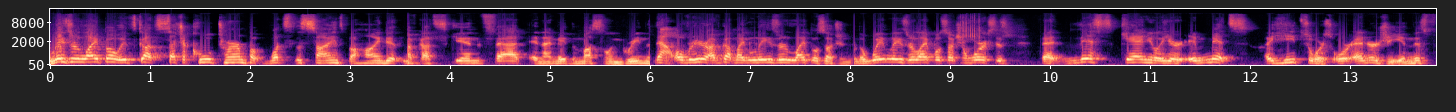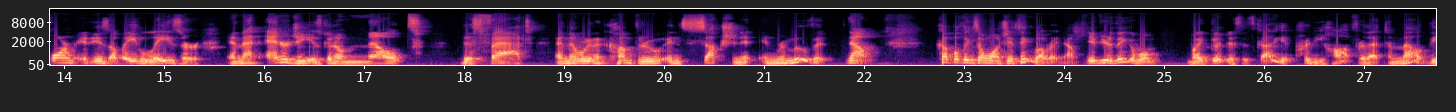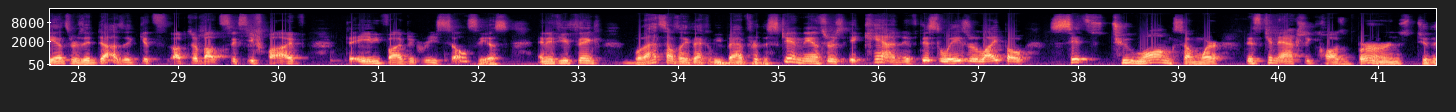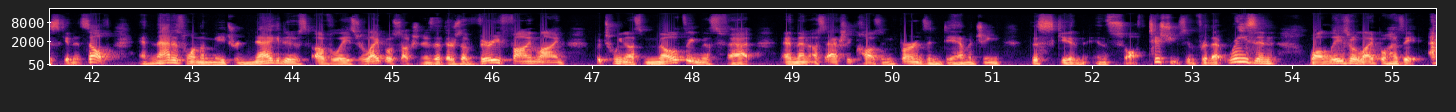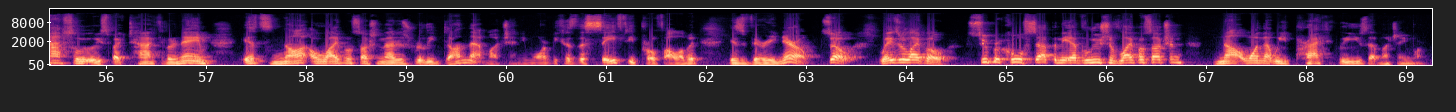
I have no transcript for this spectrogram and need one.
Laser lipo, it's got such a cool term, but what's the science behind it? I've got skin, fat, and I made the muscle in green. Now, over here, I've got my laser liposuction. The way laser liposuction works is that this cannula here emits a heat source or energy. In this form, it is of a laser, and that energy is going to melt this fat, and then we're going to come through and suction it and remove it. Now, a couple things I want you to think about right now. If you're thinking, well, my goodness, it's got to get pretty hot for that to melt. The answer is it does. It gets up to about 65 to 85 degrees Celsius. And if you think, well, that sounds like that could be bad for the skin, the answer is it can. If this laser lipo sits too long somewhere, this can actually cause burns to the skin itself. And that is one of the major negatives of laser liposuction is that there's a very fine line between us melting this fat and then us actually causing burns and damaging the skin and soft tissues. And for that reason, while laser lipo has a absolutely spectacular name, it's not a liposuction that is really done that much anymore because the safety profile of it is very narrow. So laser lipo, super cool step in the evolution of liposuction, not one that we practically use that much anymore.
